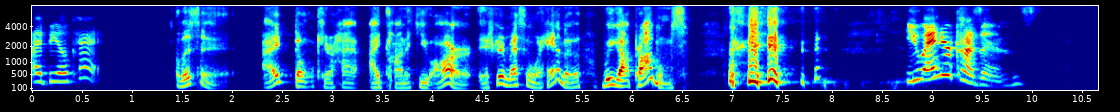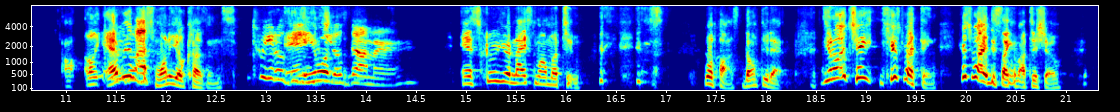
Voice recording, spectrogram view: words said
I'd be okay. Listen, I don't care how iconic you are. If you're messing with Hanna, we got problems. You and your cousins. Uh, like every last one of your cousins. Tweedledee And and you know what- Tweedledummer. And screw your nice mama too. we'll pause. Don't do that. You know what, Jay? Here's my thing. Here's what I dislike about the show.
